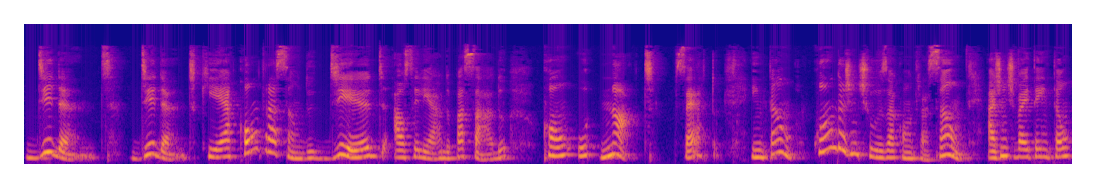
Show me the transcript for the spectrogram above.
didn't, didn't, que é a contração do did, auxiliar do passado, com o not certo? Então, quando a gente usa a contração, a gente vai ter então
